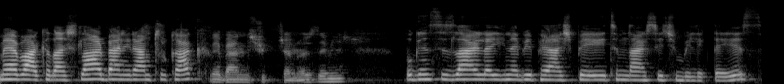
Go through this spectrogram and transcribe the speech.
Merhaba arkadaşlar, ben İrem Turkak. Ve ben Şükcan Özdemir. Bugün sizlerle yine bir PHP eğitim dersi için birlikteyiz.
